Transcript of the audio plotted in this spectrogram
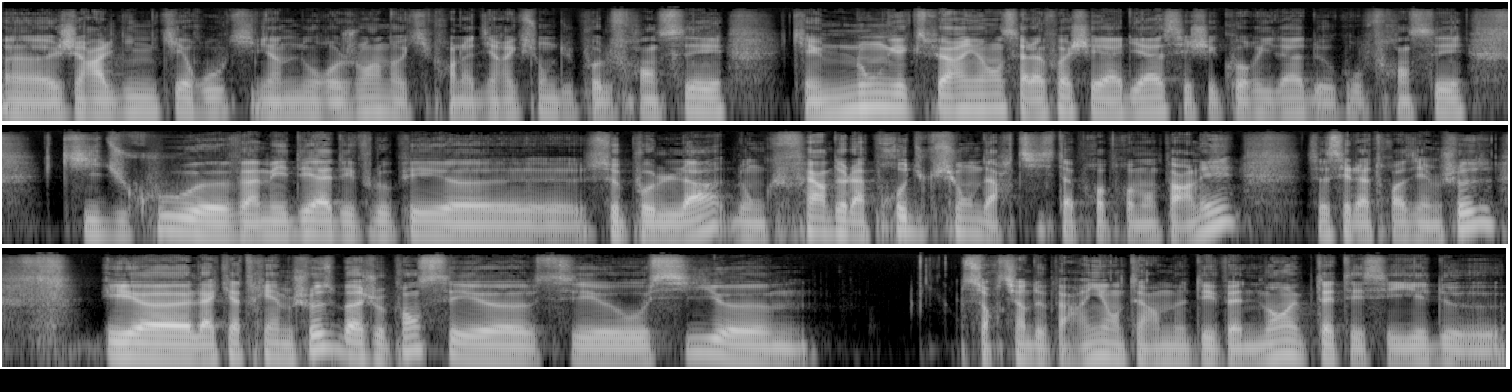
Euh, Géraldine Kérou, qui vient de nous rejoindre, qui prend la direction du pôle français, qui a une longue expérience à la fois chez Alias et chez Corrida de groupe français, qui du coup euh, va m'aider à développer ce pôle-là. Donc faire de la production d'artistes à proprement parler, ça c'est la troisième chose. Et la quatrième chose, bah, je pense, c'est, c'est aussi sortir de Paris en termes d'événements et peut-être essayer de,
